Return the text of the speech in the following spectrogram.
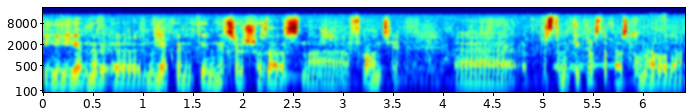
І є е, ніякою не таємницею, що зараз на фронті е, представники кримстатарського народу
